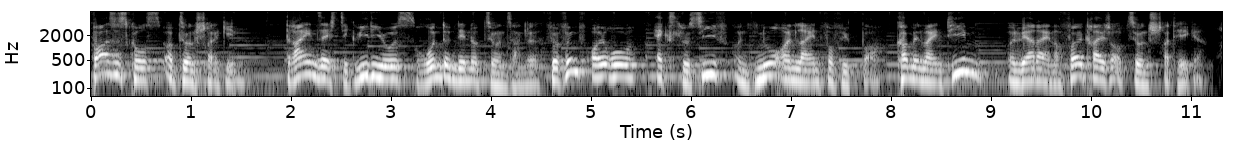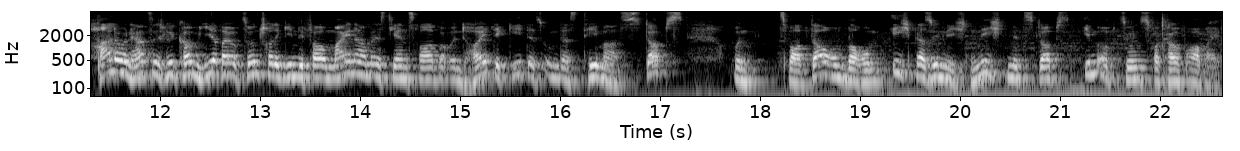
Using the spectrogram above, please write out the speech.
Basiskurs Optionsstrategien. 63 Videos rund um den Optionshandel. Für 5 Euro exklusiv und nur online verfügbar. Komm in mein Team und werde ein erfolgreicher Optionsstratege. Hallo und herzlich willkommen hier bei Optionsstrategien TV. Mein Name ist Jens Rabe und heute geht es um das Thema Stops. Und zwar darum, warum ich persönlich nicht mit Stops im Optionsverkauf arbeite.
